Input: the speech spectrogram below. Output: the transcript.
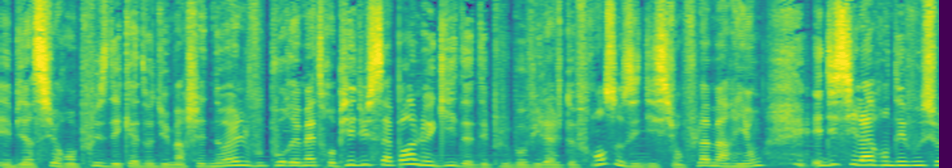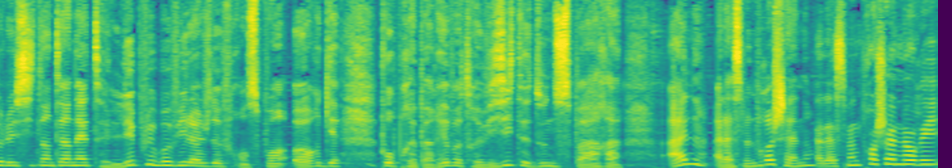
Et bien sûr, en plus des cadeaux du marché de Noël, vous pourrez mettre au pied du sapin le guide des plus beaux villages de France aux éditions Flammarion. Et d'ici là, rendez-vous sur le site internet lesplusbeauxvillagesdefrance.org pour préparer votre visite d'Unspar. Anne, à la semaine prochaine. À la semaine prochaine Laurie.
